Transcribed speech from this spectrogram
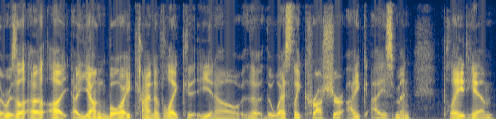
there was a, a, a, young boy, kind of like you know the the Wesley Crusher, Ike Eisenmann played him,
